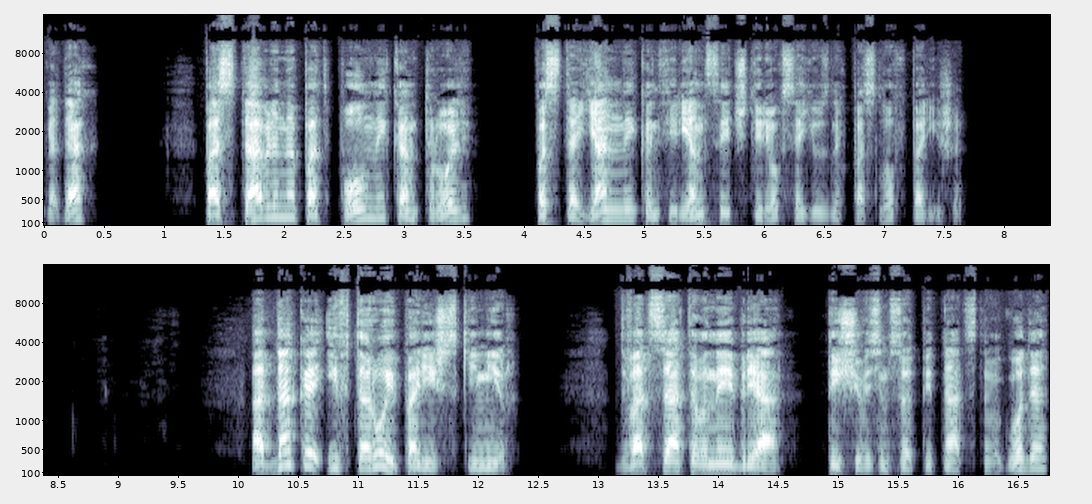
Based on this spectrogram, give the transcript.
годах поставлена под полный контроль постоянной конференции четырех союзных послов в Париже. Однако и Второй Парижский мир 20 ноября 1815 года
